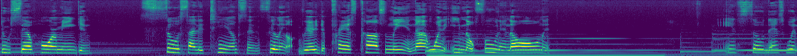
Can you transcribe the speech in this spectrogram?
through self harming and suicide attempts and feeling very depressed constantly and not wanting to eat no food and all. And, and so that's what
